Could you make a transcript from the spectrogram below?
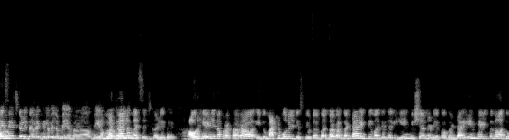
ಮೆಸೇಜ್ ಗಳಿದಾವೆ ಕೆಲವೆಲ್ಲ ನಮ್ಮ ಹತ್ರನೂ ಮೆಸೇಜ್ಗಳಿದೆ ಅವ್ರು ಹೇಳಿರೋ ಪ್ರಕಾರ ಇದು ಮ್ಯಾಟ್ರಿಮೋನಿಯಲ್ ಡಿಸ್ಪ್ಯೂಟ್ ಅಲ್ಲಿ ಬಂದಾಗ ಗಂಡ ಹೆಂಡತಿ ಮಧ್ಯದಲ್ಲಿ ಏನ್ ವಿಷಯ ನಡೆಯುತ್ತೋ ಗಂಡ ಏನ್ ಹೇಳ್ತಾನೋ ಅದು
